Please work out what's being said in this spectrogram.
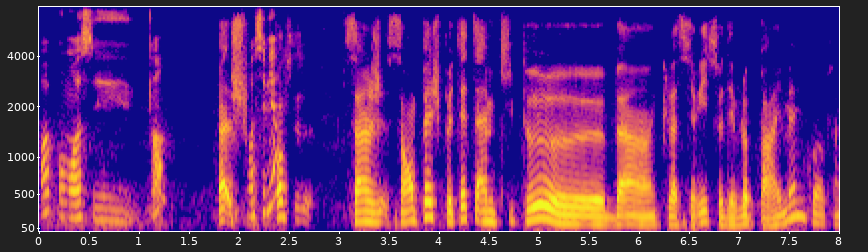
moi, pour moi, c'est non, Bah, je moi c'est bien. pense que ça, ça empêche peut-être un petit peu euh, ben, que la série se développe par elle-même, quoi. Enfin,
